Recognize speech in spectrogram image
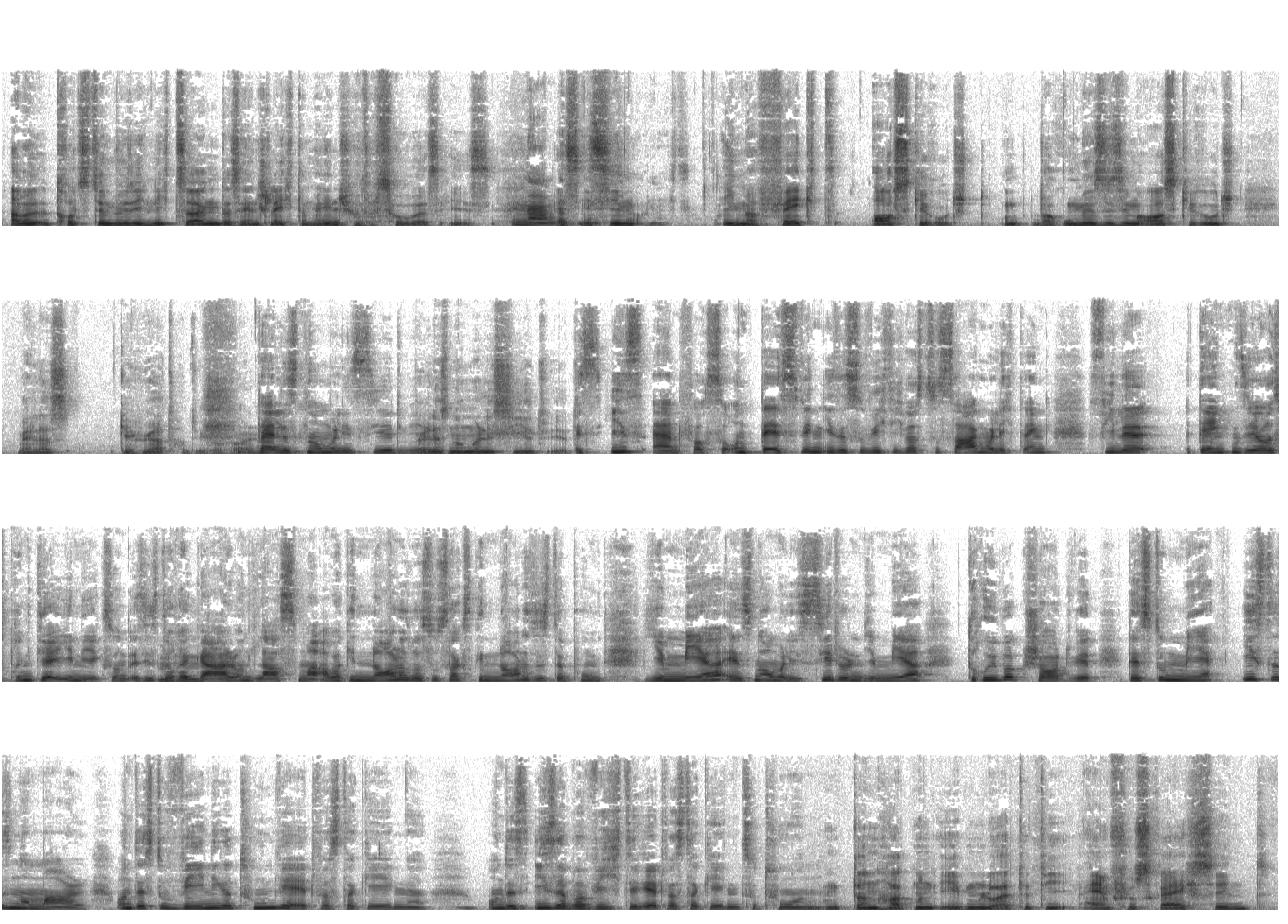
aber trotzdem würde ich nicht sagen, dass er ein schlechter Mensch oder sowas ist. Nein, das es ist ihm auch nicht. im Affekt ausgerutscht. Und warum ist es ihm ausgerutscht? Weil er es gehört hat überall. Weil es normalisiert wird. Weil es normalisiert wird. Es ist einfach so. Und deswegen ist es so wichtig, was zu sagen, weil ich denke, viele denken sie, oh, es bringt ja eh nichts und es ist doch mhm. egal und lass mal. Aber genau das, was du sagst, genau das ist der Punkt. Je mehr es normalisiert wird und je mehr drüber geschaut wird, desto mehr ist es normal und desto weniger tun wir etwas dagegen. Und es ist aber wichtig, etwas dagegen zu tun. Und dann hat man eben Leute, die einflussreich sind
